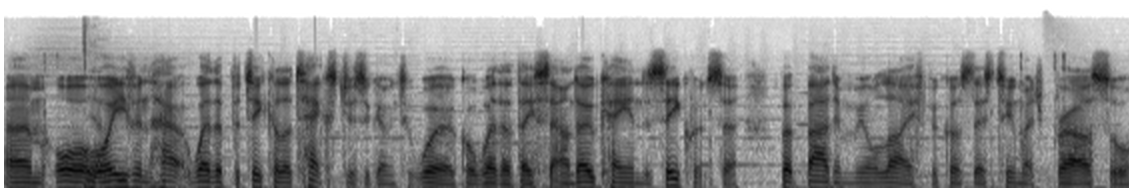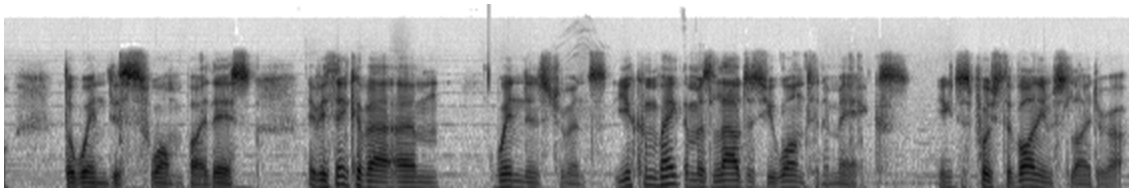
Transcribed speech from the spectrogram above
um, or, or even how whether particular textures are going to work, or whether they sound okay in the sequencer but bad in real life because there's too much brass or the wind is swamped by this. If you think about um, wind instruments, you can make them as loud as you want in a mix. You can just push the volume slider up.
